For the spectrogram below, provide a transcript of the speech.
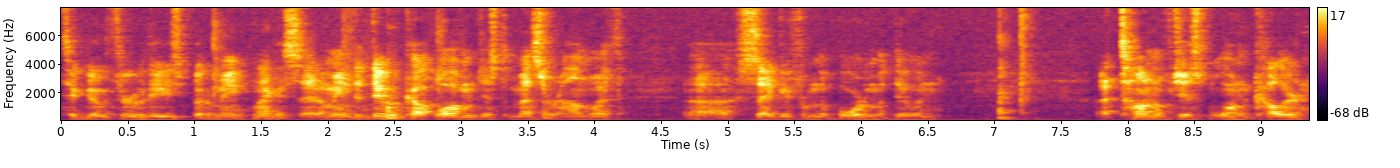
to go through these, but I mean, like I said, I mean to do a couple of them just to mess around with, uh, save you from the boredom of doing a ton of just one color.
